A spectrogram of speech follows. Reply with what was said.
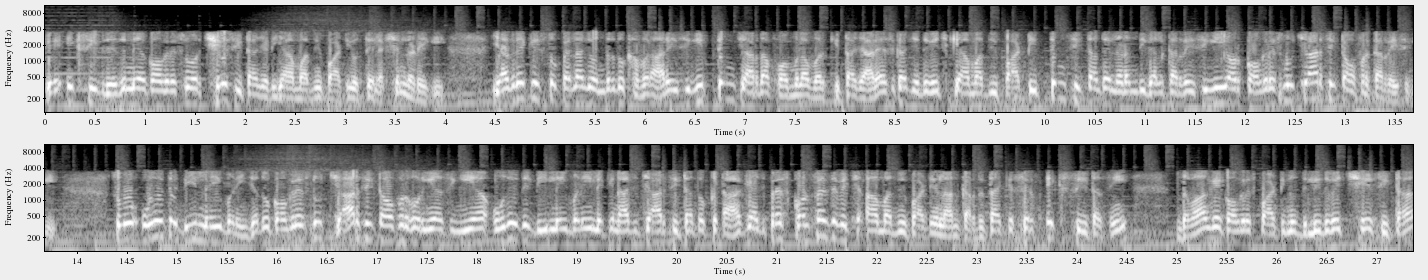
ਕਿ ਇੱਕ ਸੀਟ ਦੇ ਦਿੰਦੇ ਆ ਕਾਂਗਰਸ ਨੂੰ ਔਰ 6 ਸੀਟਾਂ ਜਿਹੜੀਆਂ ਆਮ ਆਦਮੀ ਪਾਰਟੀ ਉੱਤੇ ਇਲੈਕਸ਼ਨ ਲੜੇਗੀ। ਯਾਦ ਰਹੇ ਕਿ ਇਸ ਤੋਂ ਪਹਿਲਾਂ ਜੋ ਅੰਦਰ ਤੋਂ ਖਬਰ ਆ ਰਹੀ ਸੀਗੀ 3-4 ਦਾ ਫਾਰਮੂਲਾ ਵਰਕ ਕੀਤਾ ਜਾ ਰਿਹਾ ਸੀਗਾ, ਜਿਹਦੇ ਵਿੱਚ ਕਿ ਆਮ ਆਦਮੀ ਪਾਰਟੀ 3 ਸੀਟਾਂ ਤੇ ਲੜਨ ਦੀ ਗੱਲ ਕਰ ਰਹੀ ਸੀਗੀ ਔਰ ਕਾਂਗਰਸ ਨੂੰ 4 ਸੀਟਾਂ ਆਫਰ ਕਰ ਰਹੀ ਸੀਗੀ। ਸੋ ਉਹਦੇ ਤੇ ਡੀਲ ਨਹੀਂ ਬਣੀ। ਜਦੋਂ ਕਾਂਗਰਸ ਨੂੰ 4 ਸੀਟਾਂ ਆਫਰ ਹੋ ਰਹੀਆਂ ਸੀਗੀਆਂ, ਉਹਦੇ ਤੇ ਡੀਲ ਨਹੀਂ ਬਣੀ, ਲੇਕਿਨ ਅੱਜ 4 ਸੀਟਾਂ ਤੋਂ ਘਟਾ ਕੇ ਅੱਜ ਪ੍ਰੈਸ ਕਾਨਫਰੰਸ ਦੇ ਵਿੱਚ ਆਮ ਆਦਮੀ ਪਾਰਟੀ ਨੇ ਐਲਾਨ ਕਰ ਦਿੱਤਾ ਕਿ ਸਿਰਫ ਇੱਕ ਸੀਟ ਅਸੀਂ ਦਵਾਂਗੇ। ਕਾਂਗਰਸ ਪਾਰਟੀ ਨੂੰ ਦਿੱਲੀ ਦੇ ਵਿੱਚ 6 ਸੀਟਾਂ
